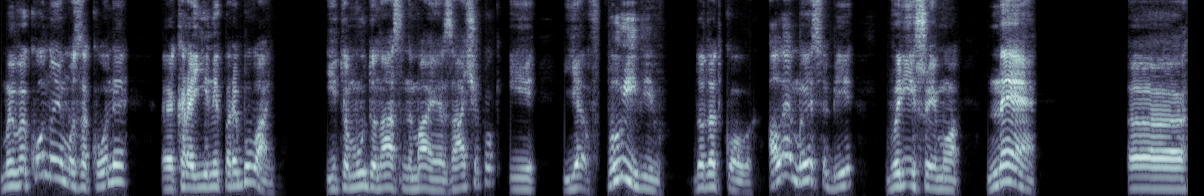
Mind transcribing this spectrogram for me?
ми виконуємо закони е, країни перебування, і тому до нас немає зачіпок і є впливів додаткових. Але ми собі вирішуємо не е,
